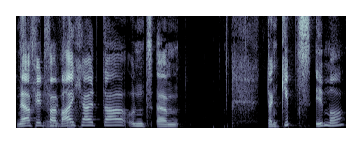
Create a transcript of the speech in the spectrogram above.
Na, auf jeden ja, Fall war ich halt da und ähm, dann gibt's immer,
